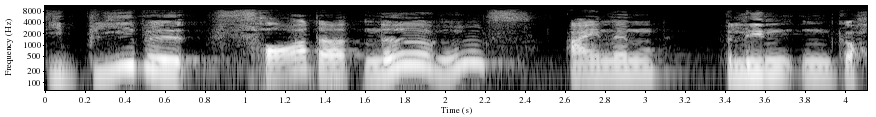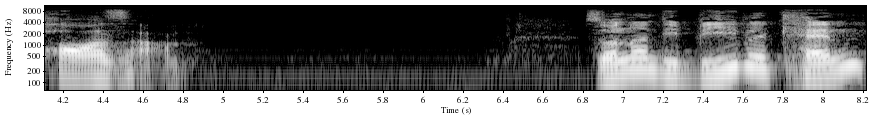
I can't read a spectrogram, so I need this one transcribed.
die Bibel fordert nirgends einen blinden Gehorsam, sondern die Bibel kennt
